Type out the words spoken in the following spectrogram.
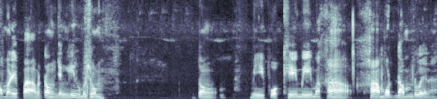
เข้ามาในป่ามันต้องอย่างนี้คุณผู้ชม ต้องมีพวกเคมีมาฆ่าฆ่ามดดำด้วยนะ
